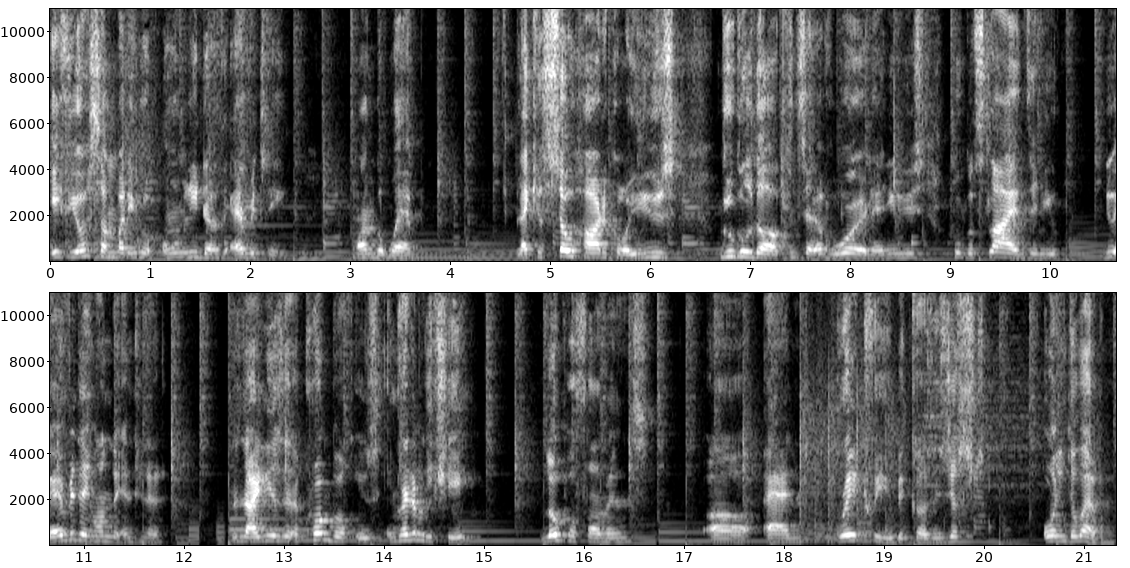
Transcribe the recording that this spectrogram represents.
if you're somebody who only does everything on the web, like you're so hardcore, you use Google Docs instead of Word, and you use Google Slides, and you do everything on the internet. The idea is that a Chromebook is incredibly cheap, low performance, uh, and great for you because it's just owning the web,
